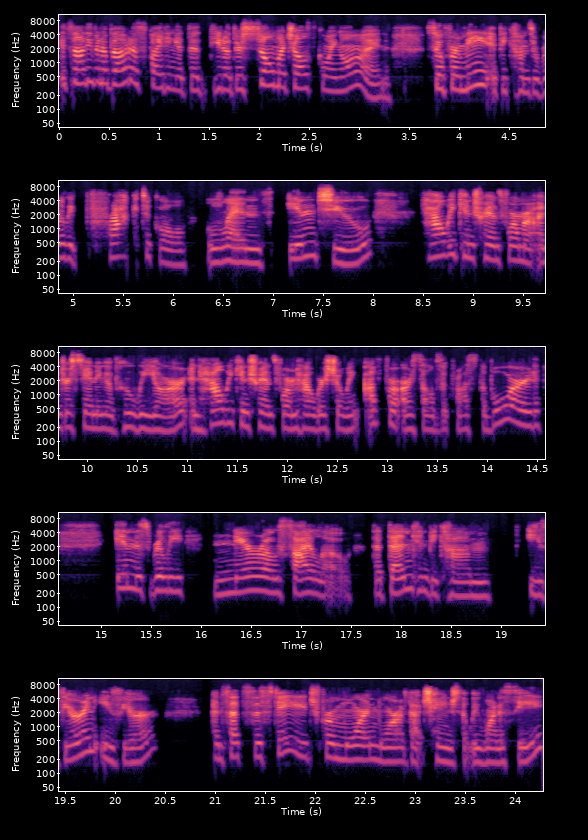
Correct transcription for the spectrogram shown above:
it's not even about us fighting it. That you know, there's so much else going on. So for me, it becomes a really practical lens into how we can transform our understanding of who we are and how we can transform how we're showing up for ourselves across the board in this really narrow silo that then can become easier and easier and sets the stage for more and more of that change that we want to see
